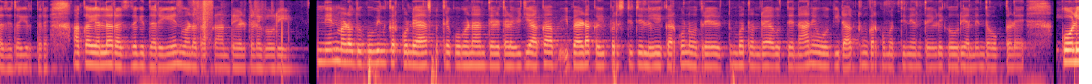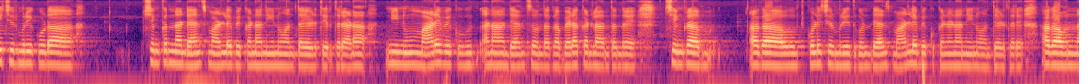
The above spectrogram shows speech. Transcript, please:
ರಜದಾಗಿರ್ತಾರೆ ಅಕ್ಕ, ಎಲ್ಲ ರಜದಾಗಿದ್ದಾರೆ ಏನು ಮಾಡೋದಕ್ಕ ಅಂತ ಹೇಳ್ತಾಳೆ ಗೌರಿ. ಇನ್ನೇನು ಮಾಡೋದು, ಭುವಿನ ಕರ್ಕೊಂಡೆ ಆಸ್ಪತ್ರೆಗೆ ಹೋಗೋಣ ಅಂತ ಹೇಳ್ತಾಳೆ ವಿಜಯ ಅಕ್ಕ ಬೇಡಕ್ಕ, ಈ ಪರಿಸ್ಥಿತಿಯಲ್ಲಿ ಕರ್ಕೊಂಡು ಹೋದರೆ ತುಂಬ ತೊಂದರೆ ಆಗುತ್ತೆ. ನಾನೇ ಹೋಗಿ ಡಾಕ್ಟ್ರನ್ನ ಕರ್ಕೊಂಬರ್ತೀನಿ ಅಂತ ಹೇಳಿ ಗೌರಿ ಅಲ್ಲಿಂದ ಹೋಗ್ತಾಳೆ. ಕೋಳಿ ಚುರ್ಮುರಿ ಕೂಡ ಶಂಕರ್ನ ಡ್ಯಾನ್ಸ್ ಮಾಡಲೇಬೇಕಣ್ಣ ನೀನು ಅಂತ ಹೇಳ್ತಿರ್ತಾರೆ. ಅಣ್ಣ, ನೀನು ಮಾಡೇಬೇಕು. ಅಣ್ಣ, ಡ್ಯಾನ್ಸ್ ಅಂದಾಗ ಬೇಡ ಕಣ್ಲ ಅಂತಂದರೆ ಶಂಕರ ಆಗ ಕೋಳಿ ಚುರ್ಮುರಿ ಎತ್ಕೊಂಡು ಡ್ಯಾನ್ಸ್ ಮಾಡಲೇಬೇಕು ಕಣಣ್ಣ ನೀನು ಅಂತ ಹೇಳ್ತಾರೆ. ಆಗ ಅವನ್ನ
